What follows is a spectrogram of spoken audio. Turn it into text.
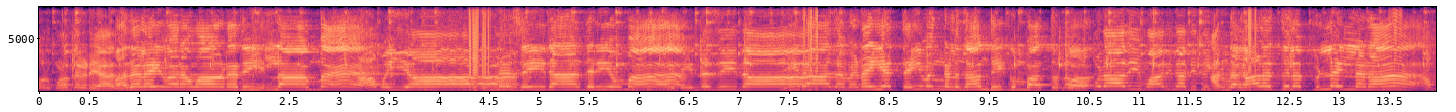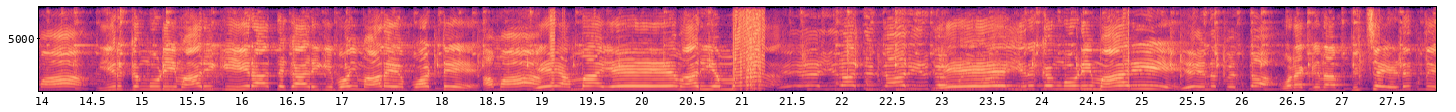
ஒரு குழந்தை கிடையாது. மதலை வரமானது இல்லாம ஆமையா. என்ன செய்தா தெரியுமா? என்ன செய்தான் தீராத வினைய தெய்வங்கள் தான் தீக்கும் பார்த்துக்கோ. அந்த காலத்துல பிள்ளை இல்லனா ஆமா. இருக்கங்குடி மாரிக்கு ஈராத்துக்காரிக்கு போய் மாலைய போட்டு ஆமா. ஏ அம்மா ஏ மாரியம்மா ஏ இராத்து காரி இருக்க ஏ இருக்கங்குடி மாறி. என்ன பெத்தா? உனக்கு நான் பிச்சை எடுத்து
